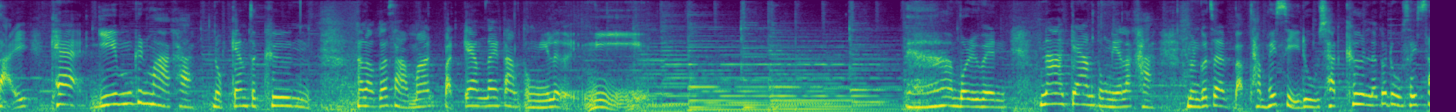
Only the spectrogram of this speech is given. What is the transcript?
สๆแค่ยิ้มขึ้นมาค่ะหนกแก้มจะขึ้น แล้วเราก็สามารถปัดแก้มได้ตามตรงนี้เลยนี่ บริเวณหน้าแก้มตรงนี้แหละค่ะ มันก็จะแบบทำให้สีดูชัดขึ้น แล้วก็ดูใส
